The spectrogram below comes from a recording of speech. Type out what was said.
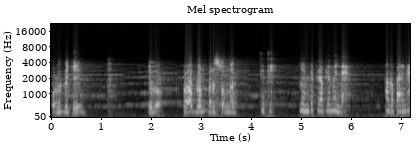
குழந்தைக்கு ஏதோ ப்ராப்ளம் நர்ஸ் சொன்னாங்க சிச்சி எந்த ப்ராப்ளமும் இல்ல. அங்க பாருங்க.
